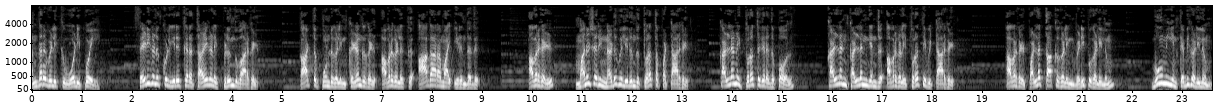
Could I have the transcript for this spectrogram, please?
அந்தரவெளிக்கு ஓடிப்போய் செடிகளுக்குள் இருக்கிற தழைகளை பிடுங்குவார்கள். காட்டுப் பூண்டுகளின் கிழங்குகள் அவர்களுக்கு ஆகாரமாய் இருந்தது. அவர்கள் மனுஷரின் நடுவில் இருந்து துரத்தப்பட்டார்கள். கள்ளனை துரத்துகிறது போல் கள்ளன் கள்ளன் என்று அவர்களை துரத்திவிட்டார்கள். அவர்கள் பள்ளத்தாக்குகளின் வெடிப்புகளிலும் பூமியின் கெபிகளிலும்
